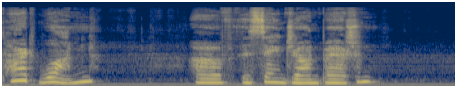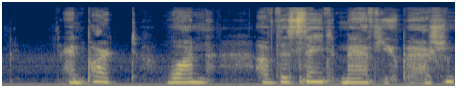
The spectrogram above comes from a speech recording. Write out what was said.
Part 1 of the St. John Passion and Part 1 of the St. Matthew Passion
